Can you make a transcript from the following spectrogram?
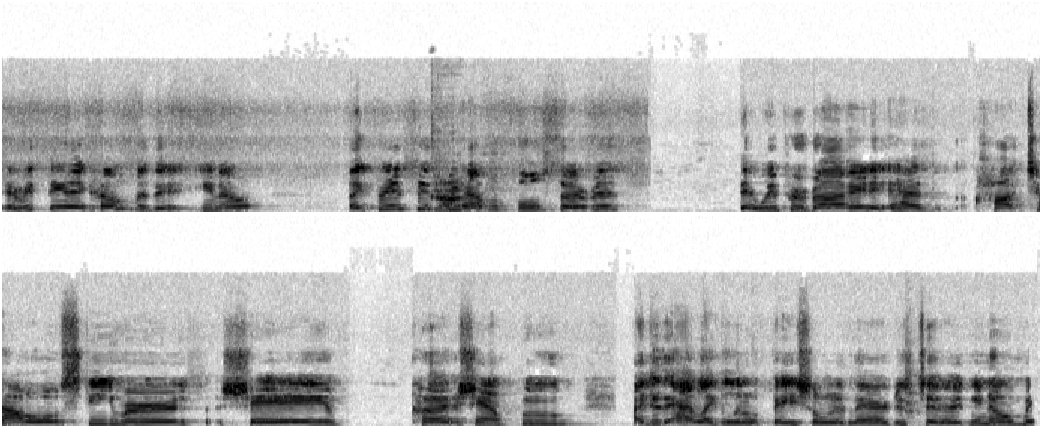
everything that comes with it. You know, like for instance, Got- we have a full service that we provide. It has hot towels, steamers, shave, cut, shampoo. I just add like a little facial in there just to you know make,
